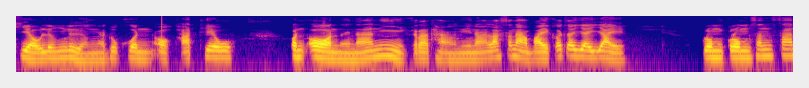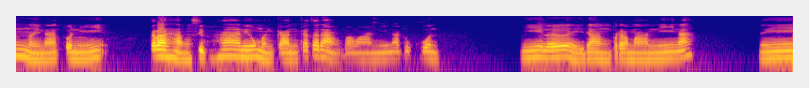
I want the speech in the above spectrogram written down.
ขียวๆเหลืองๆนะทุกคนออกพาสเทลอ่อนๆหน่อยนะ นี่กระถางนี้นะ ลักษณะใบก็จะใหญ่ๆ กลมๆสั้นๆ หน่อยนะตัวนี้ กระถาง15 นิ้วเหมือนกัน ก็จะด่างประมาณนี้นะทุกคน นี่เลยด่างประมาณนี้นะ นี่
